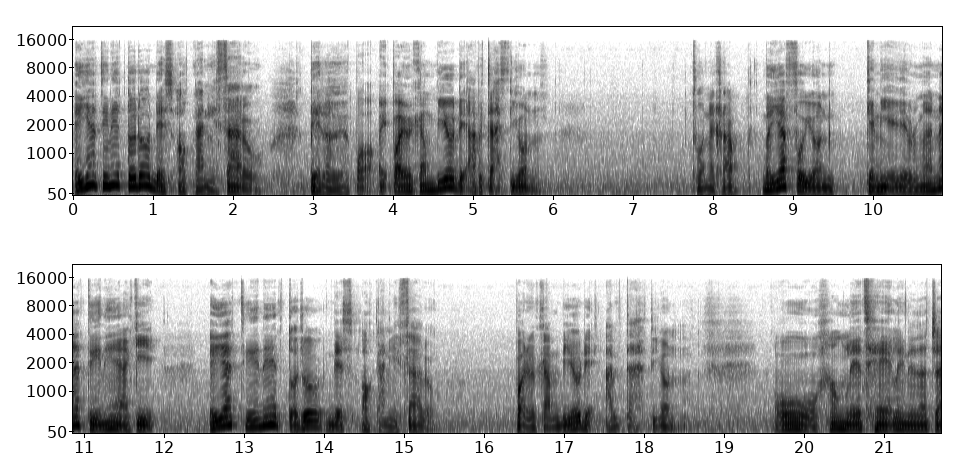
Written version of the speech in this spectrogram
Ella tiene todo desorganizado, pero por, por el cambio de habitación. ทวนนะครับ Vaya follón que mi hermana tiene aquí. Ella tiene todo desorganizado por el cambio de habitación. โอ้ ห้องเละเทะเลยนะจ๊ะ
